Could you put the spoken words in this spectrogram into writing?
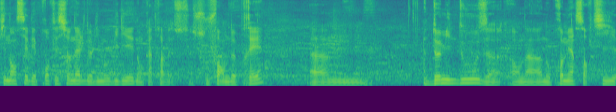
financer des professionnels de l'immobilier donc à travers, sous forme de prêt. 2012, on a nos premières sorties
